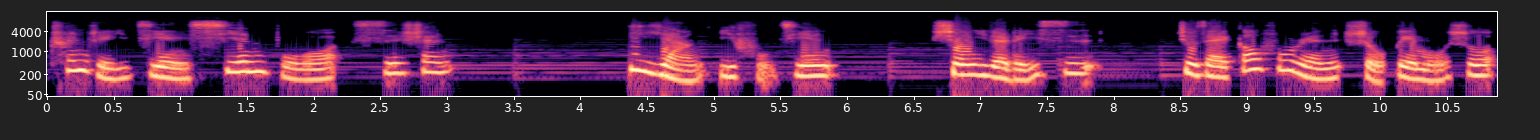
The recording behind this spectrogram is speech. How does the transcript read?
穿着一件纤薄丝衫，一仰一俯间，胸衣的蕾丝就在高夫人手背摩挲，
